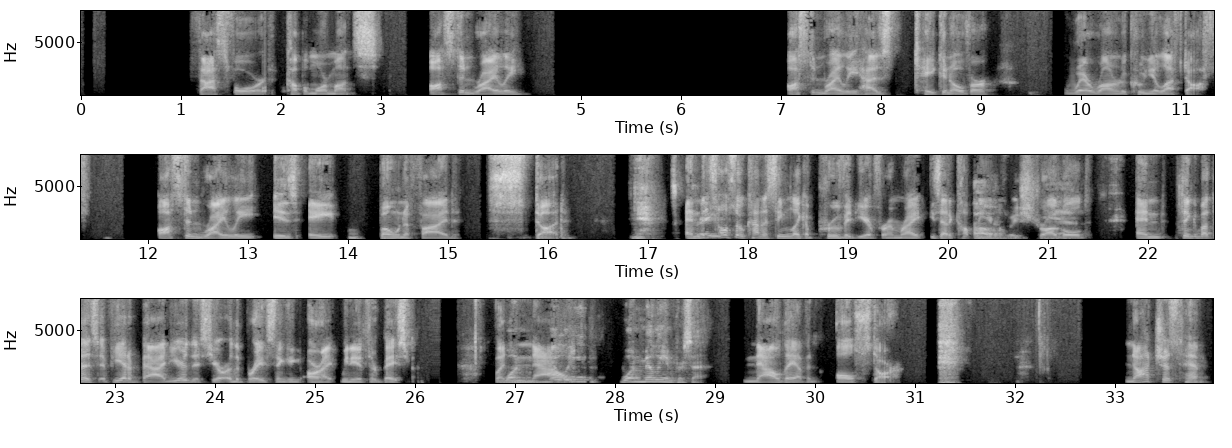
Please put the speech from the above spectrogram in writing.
Fast forward a couple more months. Austin Riley. Austin Riley has taken over where Ronald Acuna left off. Austin Riley is a bona fide stud. yeah. And this also kind of seemed like a prove it year for him, right? He's had a couple Oh, years where he struggled. And think about this if he had a bad year this year, are the Braves thinking, all right, we need a third baseman? But one now, million, one million percent. now they have an all star. Not just him.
